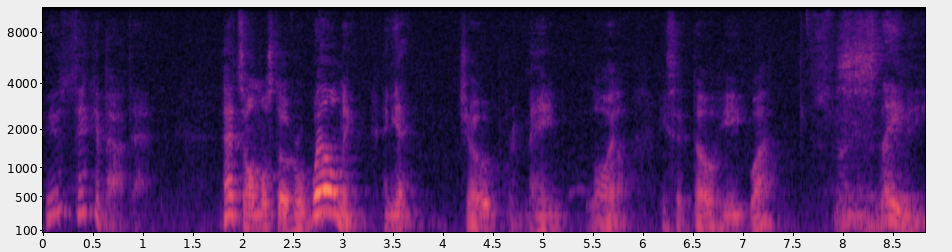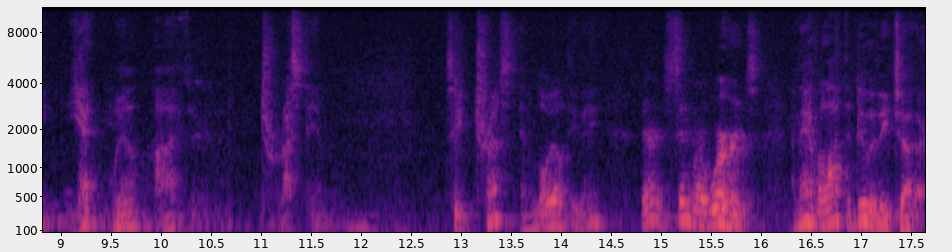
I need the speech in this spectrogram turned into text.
You think about that. That's almost overwhelming. And yet, Job remained loyal. He said, though he, what? Slay me, yet will I trust him. See, trust and loyalty, they, they're similar words, and they have a lot to do with each other.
